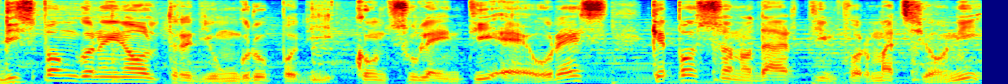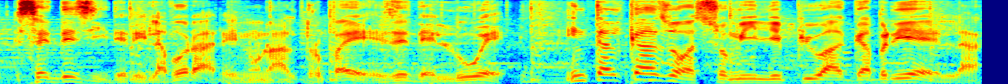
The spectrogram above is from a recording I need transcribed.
Dispongono inoltre di un gruppo di consulenti EURES che possono darti informazioni se desideri lavorare in un altro paese dell'UE. In tal caso assomigli più a Gabriella,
